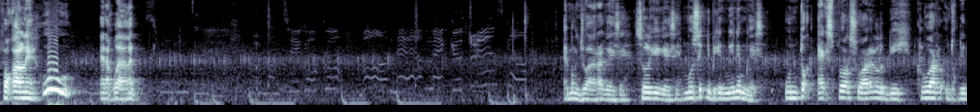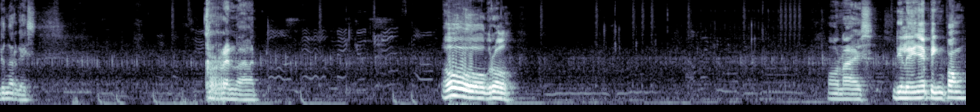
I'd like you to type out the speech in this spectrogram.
Vokalnya. Uh, enak banget. emang juara guys ya. Sulgi guys ya. Musik dibikin minim guys. Untuk explore suara lebih keluar untuk didengar guys. Keren banget. Oh growl oh nice. Delaynya pingpong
